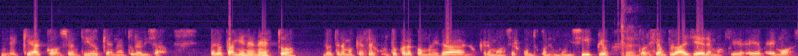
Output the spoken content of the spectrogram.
de que ha consentido, que ha naturalizado. Pero también en esto lo tenemos que hacer junto con la comunidad, lo queremos hacer junto con el municipio. Por ejemplo, ayer hemos, eh, hemos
